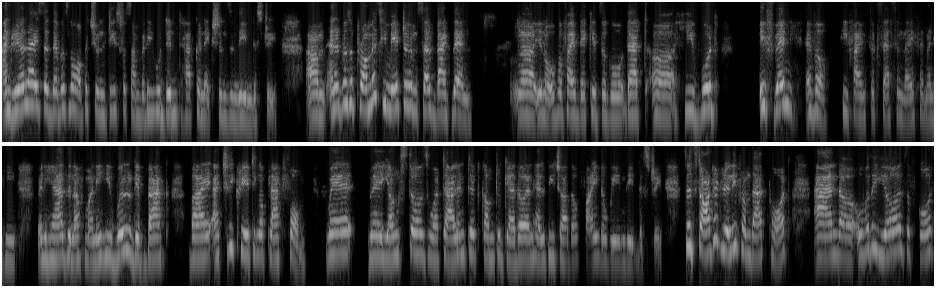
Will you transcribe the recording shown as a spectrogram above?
and realized that there was no opportunity opportunities for somebody who didn't have connections in the industry. Um, and it was a promise he made to himself back then, uh, you know, over five decades ago, that uh, he would, if whenever he finds success in life and when he when he has enough money, he will give back by actually creating a platform where where youngsters who are talented come together and help each other find a way in the industry. So it started really from that thought, and uh, over the years, of course,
